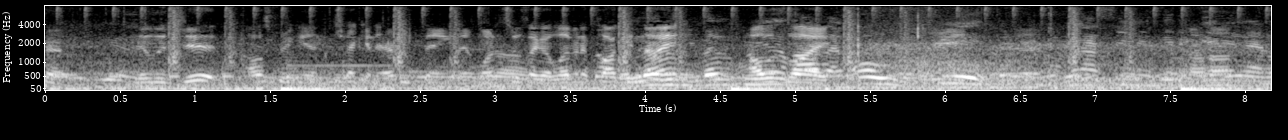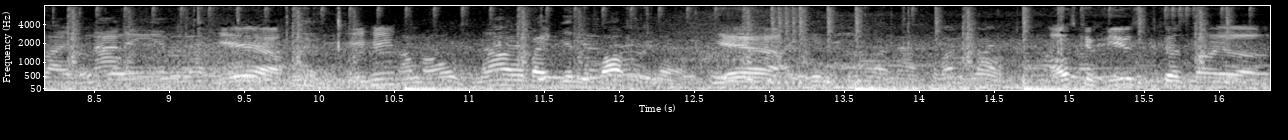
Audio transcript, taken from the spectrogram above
They legit. I was freaking checking everything, and then once it was like 11 o'clock at night, 11 I was like, oh shit. Then I seen it hit again Uh-huh. at like 9 a.m. and I- yeah. Mm-hmm. I'm like, now everybody getting lost in that. Yeah. Like, getting through right now, so I'm lost. I was confused because my uh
